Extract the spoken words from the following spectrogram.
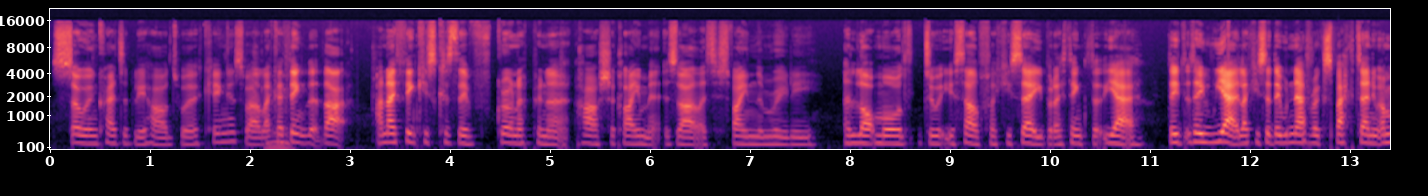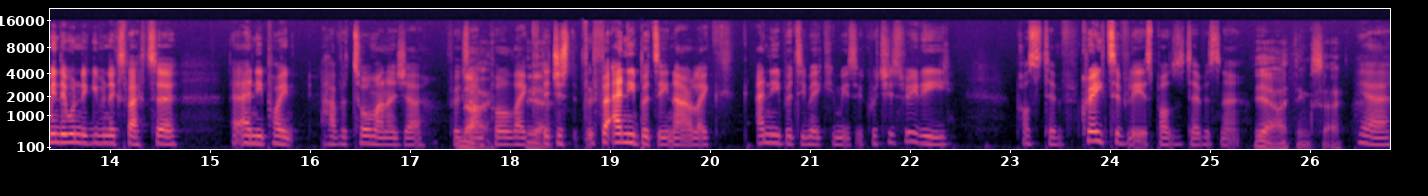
so incredibly hardworking as well. Like, I Mm. think that that, and I think it's because they've grown up in a harsher climate as well. I just find them really a lot more do it yourself, like you say. But I think that, yeah, they, they, yeah, like you said, they would never expect any, I mean, they wouldn't even expect to at any point have a tour manager, for No, example. Like, yeah. they just, for anybody now, like, anybody making music, which is really positive. Creatively, it's positive, isn't it? yeah, I think so. Yeah.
